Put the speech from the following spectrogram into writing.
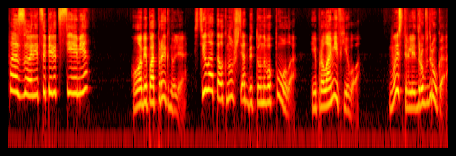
позориться перед всеми!» Обе подпрыгнули, силой оттолкнувшись от бетонного пола и проломив его. Выстрелили друг в друга.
